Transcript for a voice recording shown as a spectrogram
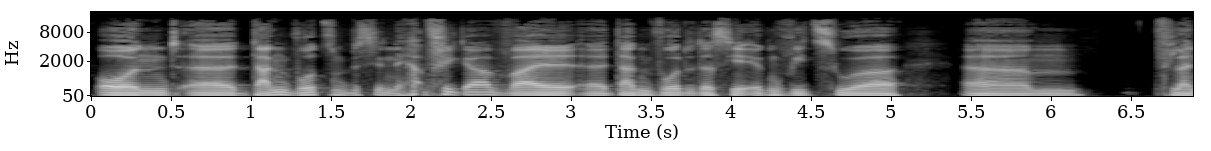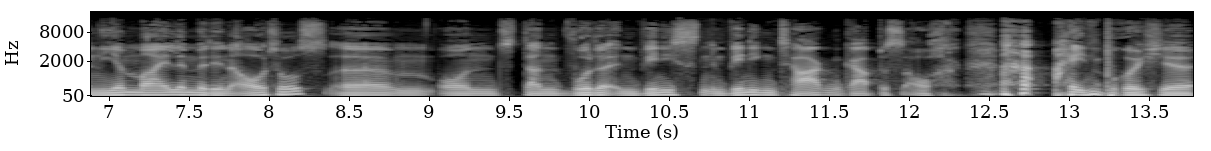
Und äh, dann wurde es ein bisschen nerviger, weil äh, dann wurde das hier irgendwie zur ähm, Flaniermeile mit den Autos ähm, und dann wurde in wenigsten in wenigen Tagen gab es auch Einbrüche,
